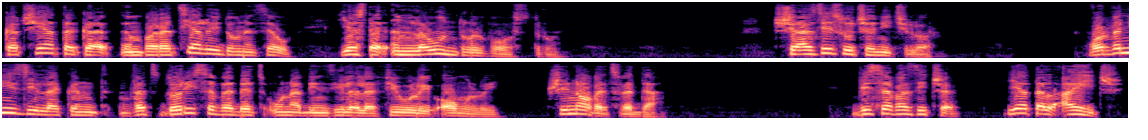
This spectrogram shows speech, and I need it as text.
Căci iată că împărăția lui Dumnezeu este în lăuntrul vostru. Și a zis ucenicilor, vor veni zile când veți dori să vedeți una din zilele fiului omului și nu o veți vedea. Vi se va zice, iată-l aici,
